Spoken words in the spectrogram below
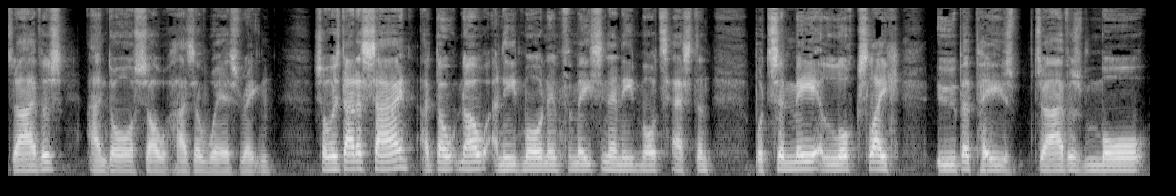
drivers and also has a worse rating. So is that a sign? I don't know. I need more information. I need more testing. But to me, it looks like Uber pays drivers more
